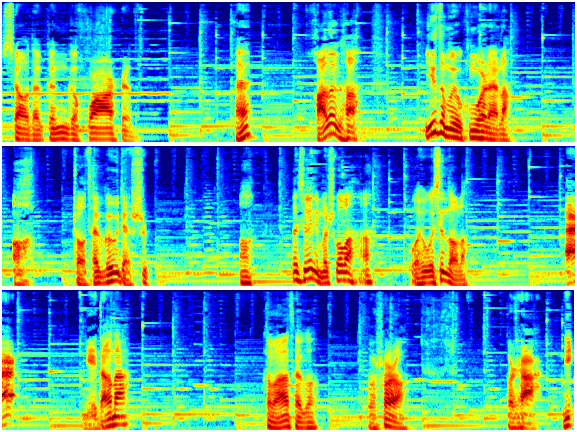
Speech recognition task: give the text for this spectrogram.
笑得跟个花似的。哎，华子哥，你怎么有空过来了？啊，找才哥有点事。啊，那行，你们说吧。啊，我我先走了。哎。你等等，干嘛，才哥？有事儿啊？不是你，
